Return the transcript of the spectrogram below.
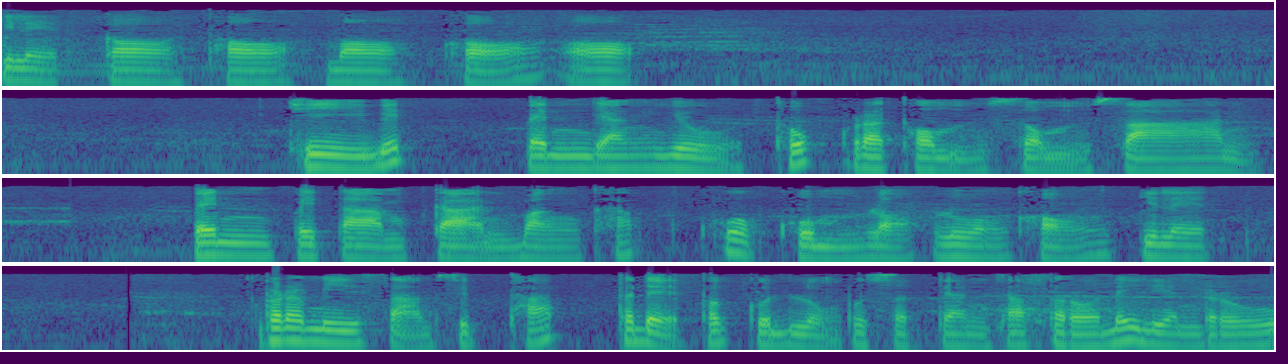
กิเลสกทมขออชีวิตเป็นยังอยู่ทุกระทมสมสาร เป็นไปตามการบังคับควบคุมหลอกลวงของกิเลสพระมีสามสิบทัพ พระเดชพระคุณหลวงพุทธจันทสโรได้เรียนรู้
